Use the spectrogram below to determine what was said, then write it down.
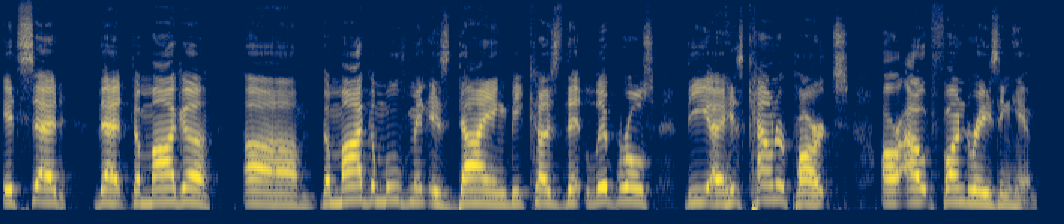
it said that the MAGA um, the MAGA movement is dying because that liberals, the uh, his counterparts, are out fundraising him.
